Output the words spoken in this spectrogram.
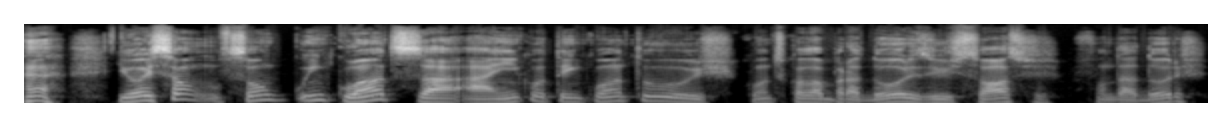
E hoje são, são em quantos? A, a Inco tem quantos, quantos colaboradores e os sócios fundadores?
